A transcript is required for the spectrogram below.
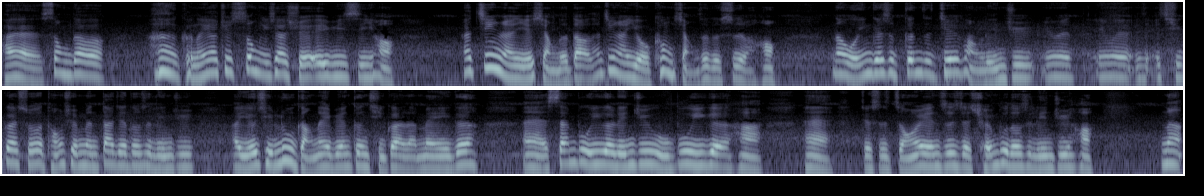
哎，送到，可能要去送一下学 A B C 哈，他竟然也想得到，他竟然有空想这个事了哈。那我应该是跟着街坊邻居，因为因为奇怪，所有同学们大家都是邻居啊，尤其鹿港那边更奇怪了，每个哎三步一个邻居，五步一个哈，哎，就是总而言之，这全部都是邻居哈。那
